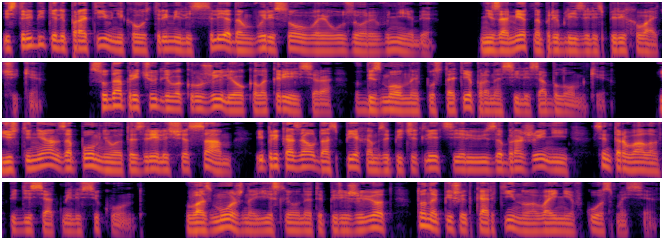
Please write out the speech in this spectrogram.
Истребители противника устремились следом, вырисовывая узоры в небе. Незаметно приблизились перехватчики. Суда причудливо кружили около крейсера, в безмолвной пустоте проносились обломки. Юстиниан запомнил это зрелище сам и приказал доспехам запечатлеть серию изображений с интервалом в 50 миллисекунд. Возможно, если он это переживет, то напишет картину о войне в космосе.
